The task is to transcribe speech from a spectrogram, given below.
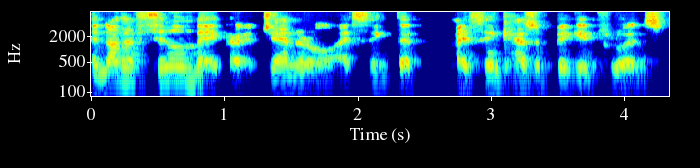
another filmmaker in general i think that i think has a big influence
